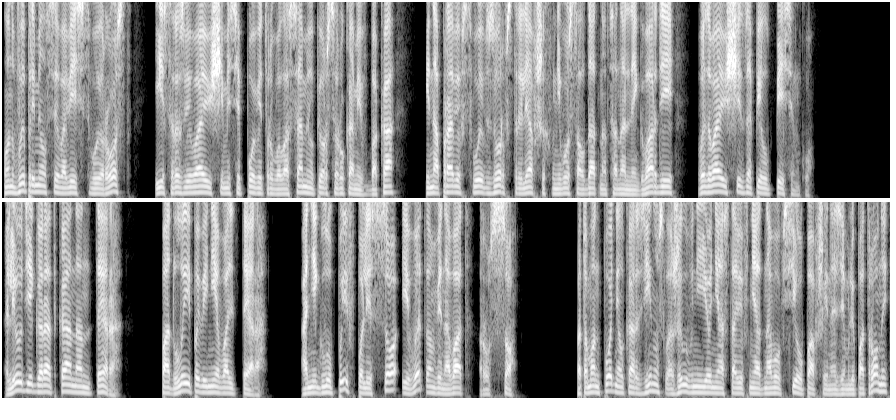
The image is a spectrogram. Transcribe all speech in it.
Он выпрямился во весь свой рост и с развивающимися по ветру волосами уперся руками в бока и, направив свой взор в стрелявших в него солдат национальной гвардии, вызывающий запел песенку. «Люди городка Нантера, подлы по вине Вольтера. Они глупы в полисо, и в этом виноват Руссо». Потом он поднял корзину, сложил в нее, не оставив ни одного все упавшие на землю патроны,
